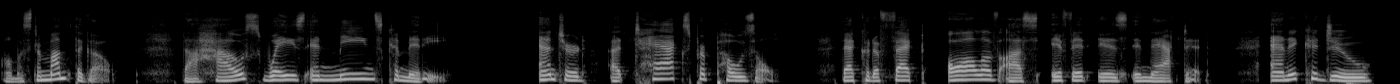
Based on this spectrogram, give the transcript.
almost a month ago, the House Ways and Means Committee entered a tax proposal that could affect all of us if it is enacted and it could do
